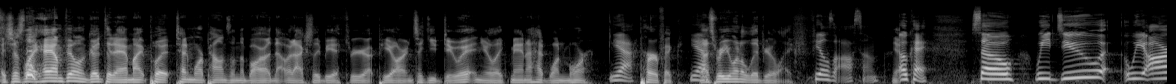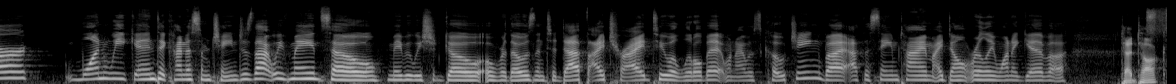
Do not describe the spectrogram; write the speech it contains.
it's just like hey i'm feeling good today i might put 10 more pounds on the bar and that would actually be a three rep pr and it's like you do it and you're like man i had one more Yeah. perfect Yeah. that's where you want to live your life feels awesome. Yeah. Okay. So we do, we are one week into kind of some changes that we've made. So maybe we should go over those into depth. I tried to a little bit when I was coaching, but at the same time, I don't really want to give a, ted talk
